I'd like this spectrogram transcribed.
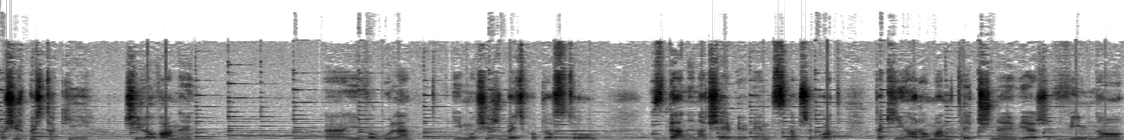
Musisz być taki chillowany yy, i w ogóle. I musisz być po prostu zdany na siebie, więc na przykład taki no, romantyczny, wiesz, wino,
